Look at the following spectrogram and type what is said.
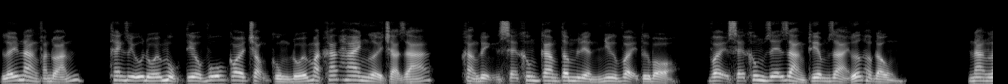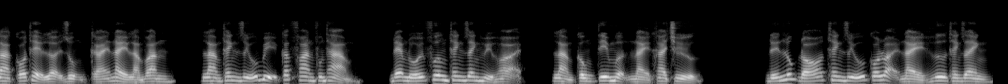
Lấy nàng phán đoán, thanh Dữu đối mục tiêu vũ coi trọng cùng đối mặt khác hai người trả giá, khẳng định sẽ không cam tâm liền như vậy từ bỏ, vậy sẽ không dễ dàng thiêm giải ước hợp đồng. Nàng là có thể lợi dụng cái này làm văn, làm thanh Dữu bị các fan phun thảm, đem đối phương thanh danh hủy hoại, làm công ty mượn này khai trừ. Đến lúc đó thanh Dữu có loại này hư thanh danh,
